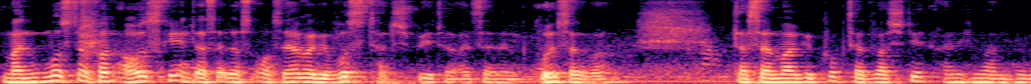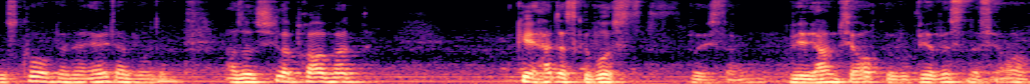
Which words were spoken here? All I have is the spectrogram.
man muss davon ausgehen, dass er das auch selber gewusst hat später, als er dann größer war. Dass er mal geguckt hat, was steht eigentlich in meinem Horoskop, wenn er älter wurde. Also Schiller Prabhupada hat das gewusst, würde ich sagen. Wir haben es ja auch gewusst, wir wissen das ja auch.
